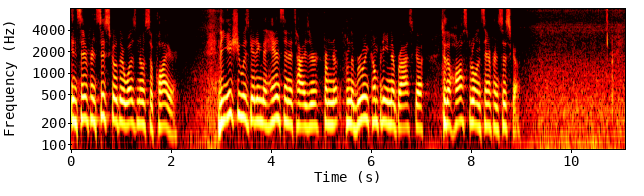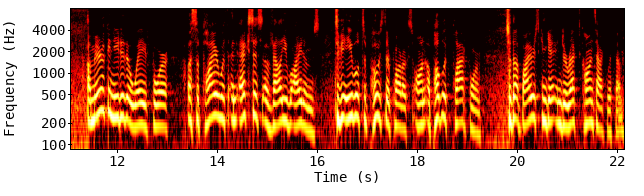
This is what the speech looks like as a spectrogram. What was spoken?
In San Francisco, there was no supplier. The issue was getting the hand sanitizer from, from the brewing company in Nebraska to the hospital in San Francisco. America needed a way for a supplier with an excess of valuable items to be able to post their products on a public platform so that buyers can get in direct contact with them.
